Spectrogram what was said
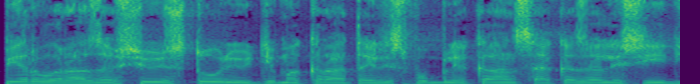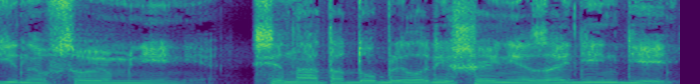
Первый раз за всю историю демократы и республиканцы оказались едины в своем мнении. Сенат одобрил решение за один день.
